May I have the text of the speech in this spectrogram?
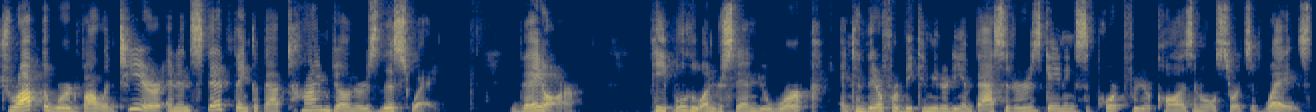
Drop the word volunteer and instead think about time donors this way they are people who understand your work and can therefore be community ambassadors, gaining support for your cause in all sorts of ways.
